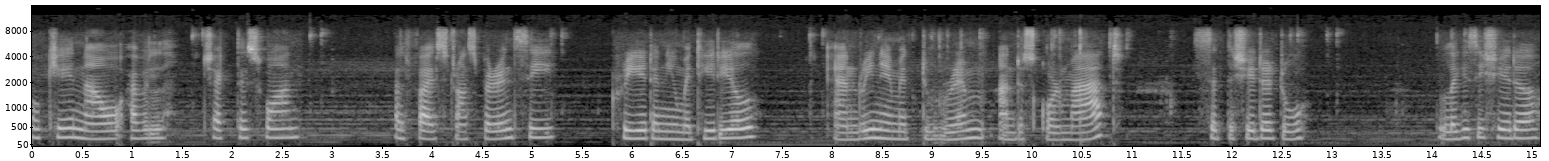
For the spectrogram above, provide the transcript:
Okay now I will check this one. Alpha is transparency. Create a new material and rename it to rim underscore matte set the shader to legacy shader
